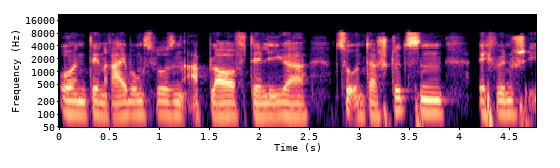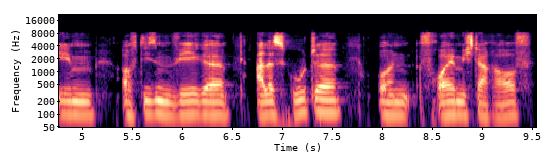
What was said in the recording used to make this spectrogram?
und den reibungslosen Ablauf der Liga zu unterstützen. Ich wünsche ihm auf diesem Wege alles Gute und freue mich darauf,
